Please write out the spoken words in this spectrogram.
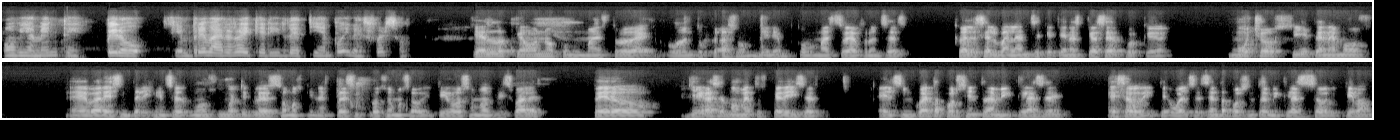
obviamente, pero siempre va a requerir de tiempo y de esfuerzo. ¿qué es lo que uno como maestro de, o en tu caso, Miriam, como maestra de francés, cuál es el balance que tienes que hacer? Porque muchos sí tenemos eh, varias inteligencias múltiples, somos kinestésicos, somos auditivos, somos visuales, pero llegas en momentos que dices, el 50% de mi clase es auditivo, o el 60% de mi clase es auditiva,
